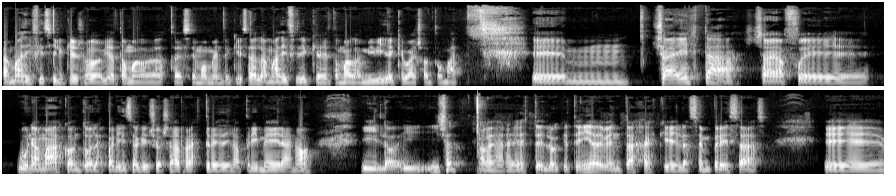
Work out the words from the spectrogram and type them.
la más difícil que yo había tomado hasta ese momento, quizás la más difícil que he tomado en mi vida y que vaya a tomar. Em, ya esta, ya fue una más con toda la experiencia que yo ya arrastré de la primera, ¿no? Y, lo, y, yo, a ver, este, lo que tenía de ventaja es que las empresas, eh,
